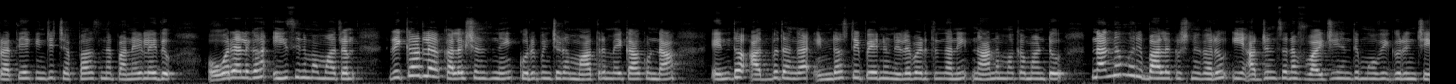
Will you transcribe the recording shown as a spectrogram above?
ప్రత్యేకించి చెప్పాల్సిన పనే లేదు. ఓవరాల్గా ఈ సినిమా మాత్రం రికార్డుల కలెక్షన్స్ని కురిపించడం మాత్రమే కాకుండా ఎంతో అద్భుతంగా ఇండస్ట్రీ పేరును నిలబెడుతుందని నా నమ్మకం అంటూ నందమూరి బాలకృష్ణ గారు ఈ Arjun son of Vyjayanthi movie గురించి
